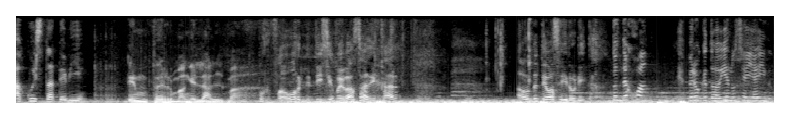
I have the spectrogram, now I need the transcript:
Acuéstate bien. Enferman el alma. Por favor, Leticia, ¿me vas a dejar? ¿A dónde te vas a ir ahorita? ¿Dónde Juan? Espero que todavía no se haya ido.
